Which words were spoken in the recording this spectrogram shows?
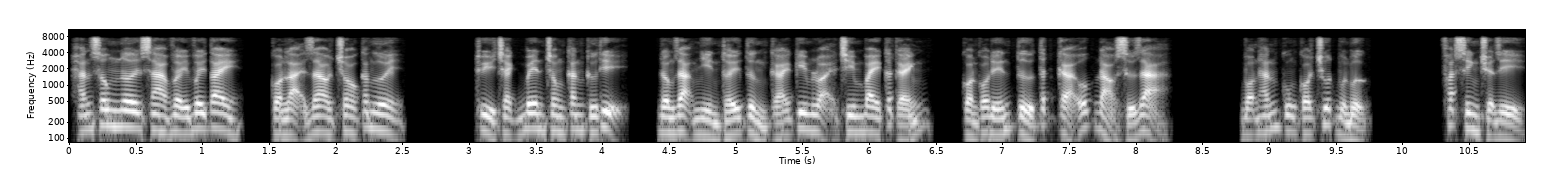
Hắn xông nơi xa vẫy vây tay, còn lại giao cho các ngươi. Thủy trạch bên trong căn cứ thị đồng dạng nhìn thấy từng cái kim loại chim bay cất cánh, còn có đến từ tất cả ốc đảo sứ giả. Bọn hắn cũng có chút buồn bực. Phát sinh chuyện gì?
